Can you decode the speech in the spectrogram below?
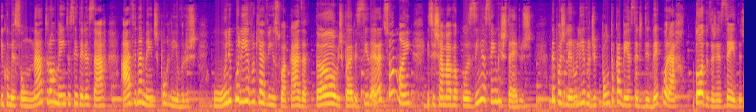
e começou naturalmente a se interessar avidamente por livros. O único livro que havia em sua casa tão esclarecida era de sua mãe e se chamava Cozinha Sem Mistérios. Depois de ler o livro de ponta cabeça de decorar todas as receitas,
